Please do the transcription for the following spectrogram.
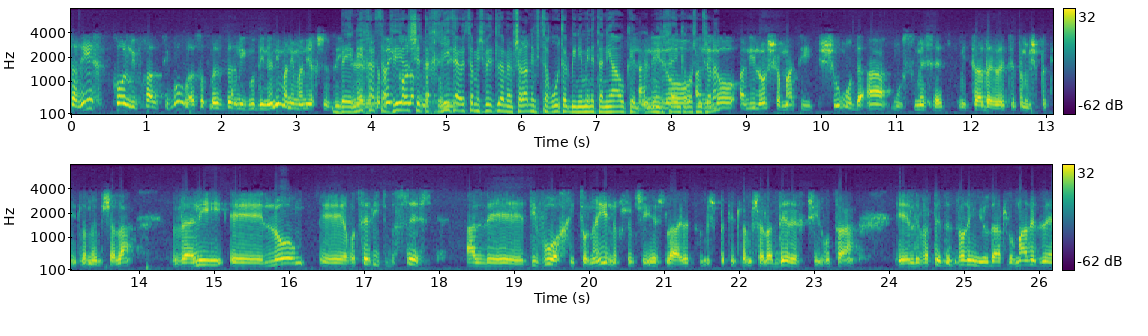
צריך כל נבחר ציבור לעשות לו הסדר ניגוד עניינים, אני מניח שזה יקרה. בעיניך סביר שתכריז היועצת המשפטית לממשלה נבצרות על בנימין נתניהו מכהן לא, כראש ממשלה? לא, אני לא שמעתי שום הודעה מוסמכת מצד היועצת המשפטית לממשלה, ואני אה, לא אה, רוצה להתבסס על אה, דיווח עיתונאי, אני חושב שיש ליועצת המשפטית לממשלה דרך כשהיא רוצה לבטא את הדברים, היא יודעת לומר את זה,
